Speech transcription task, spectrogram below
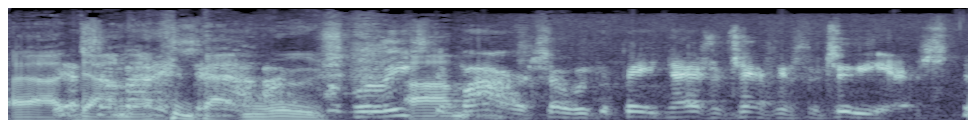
uh, Yeah, down there in Baton I- I Rouge. Release the Um, bar so we could be national champions for two years.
